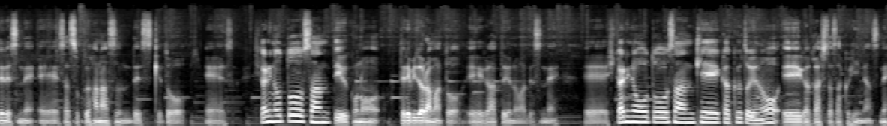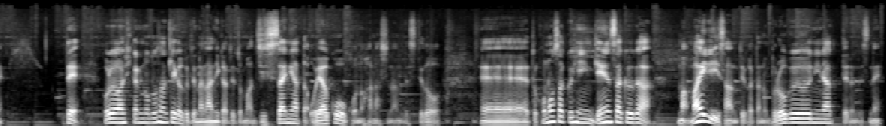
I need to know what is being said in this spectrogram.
でですね、えー、早速話すんですけど、えー、光のお父さんっていうこのテレビドラマと映画というのはですね、え光のお父さん計画というのを映画化した作品なんですね。でこれは光のお父さん計画というのは何かというと、まあ、実際にあった親孝行の話なんですけどえーと、この作品原作が、ま、マイリーさんという方のブログになってるんですね。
